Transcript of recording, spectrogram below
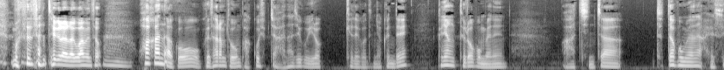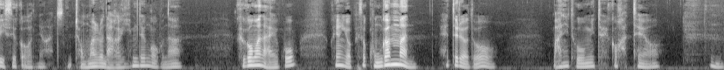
무슨 산책을 하라고 하면서 음, 화가 나고 그 사람 도움 받고 싶지 않아지고 이렇게 되거든요. 근데 그냥 들어보면은 아 진짜 듣다 보면 알 수 있을 거거든요. 아, 진- 정말로 나가기 힘든 거구나. 그것만 알고 그냥 옆에서 공감만 해드려도 많이 도움이 될 것 같아요. 음.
